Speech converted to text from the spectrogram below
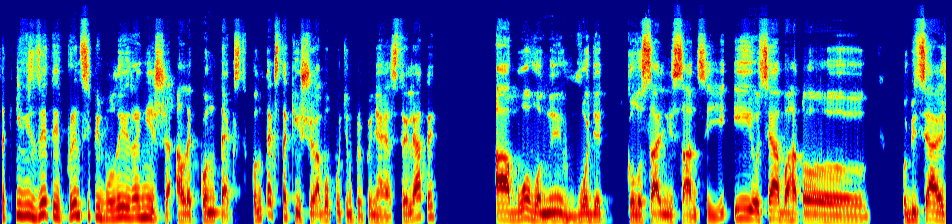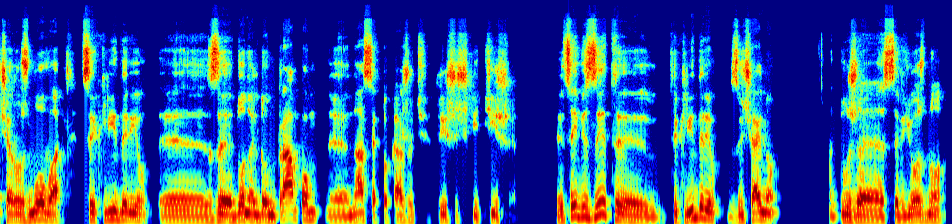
Такі візити, в принципі, були і раніше, але контекст. Контекст такий, що або Путін припиняє стріляти, або вони вводять колосальні санкції. І оця багатообіцяюча розмова цих лідерів е, з Дональдом Трампом е, нас, як то кажуть, трішечки тіше. Е, Цей візит цих лідерів, звичайно, дуже серйозно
